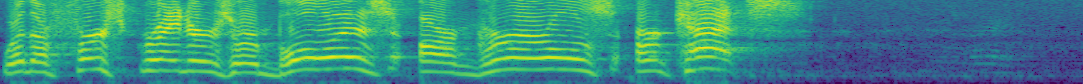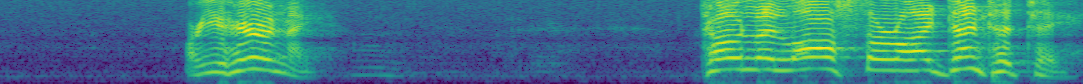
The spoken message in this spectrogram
whether first graders are boys or girls or cats. Are you hearing me? Totally lost their identity.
